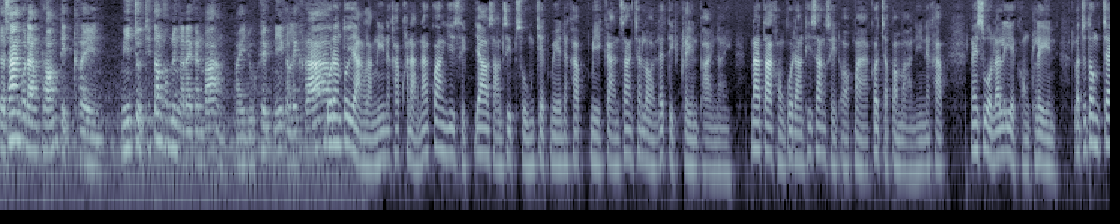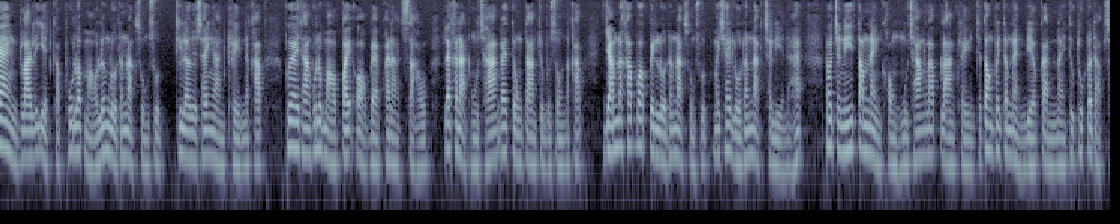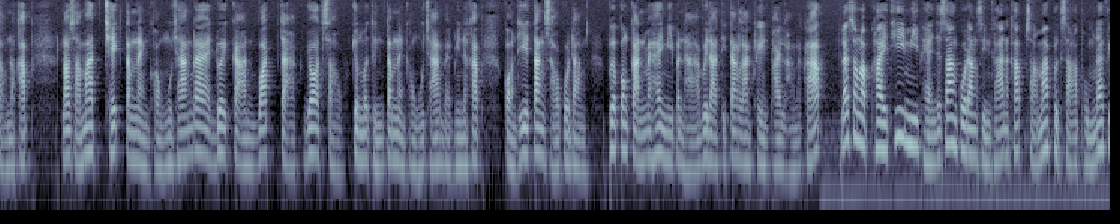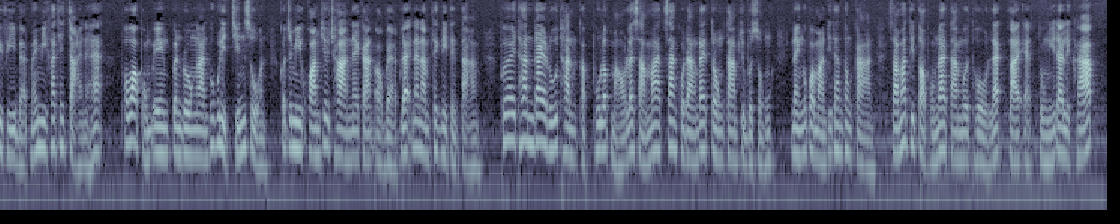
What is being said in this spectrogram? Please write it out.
จะสร้างโกดังพร้อมติดเครน มีจุดที่ต้องคำนึงอะไรกันบ้าง ไปดูคลิปนี้กันเลยครับโกดังตัวอย่างหลังนี้นะครับขนาดหน้ากว้าง 20 ยาว 30 สูง 7 เมตรนะครับมีการสร้างชั้นลอยและติดเครนภายใน หน้าตาของโกดังที่สร้างเสร็จออกมาก็จะประมาณนี้นะครับในส่วนรายละเอียดของเครน เราจะต้องแจ้งรายละเอียดกับผู้รับเหมาเรื่องโหลดน้ำหนักสูงสุดที่เราจะใช้งานเครนนะครับเพื่อให้ทางผู้รับเหมาไปออกแบบขนาดเสา และขนาดหูช้างได้ตรงตามจุดประสงค์นะครับย้ำนะครับว่าเป็นโหลดน้ำหนักสูงสุดไม่ใช่โหลดน้ำหนักเฉลี่ยนะฮะนอกจากนี้ตำแหน่งของหูช้างรับรางเครน จะต้องเป็นตำแหน่งเดียวกันในทุก ๆ ระดับเสานะครับเราสามารถเช็คตำแหน่งของหูช้างได้ด้วยการวัดจากยอดเสาจนมาถึงตำแหน่งของหูช้างแบบนี้นะครับ ก่อนที่จะตั้งเสาโกดัง เพื่อป้องกันไม่ให้มีปัญหาเวลาติดตั้งรางเครนภายหลังนะครับ และสำหรับใครที่มีแผนจะสร้างโกดังสินค้านะครับสามารถปรึกษาผมได้ฟรีๆแบบไม่มีค่าใช้จ่ายนะฮะเพราะว่าผมเองเป็นโรงงานผู้ผลิตชิ้นส่วน ก็จะมีความเชี่ยวชาญในการออกแบบและแนะนำเทคนิคต่างๆ เพื่อให้ท่านได้รู้ทันกับผู้รับเหมา และสามารถสร้างโกดังได้ตรงตามจุดประสงค์ในงบประมาณที่ท่านต้องการ สามารถติดต่อผมได้ตามเบอร์โทรและไลน์แอดตรงนี้ได้เลยครับ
